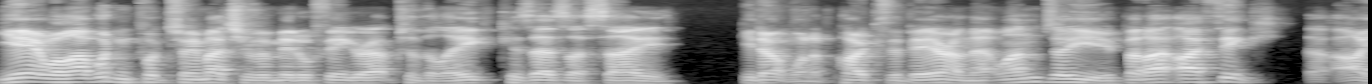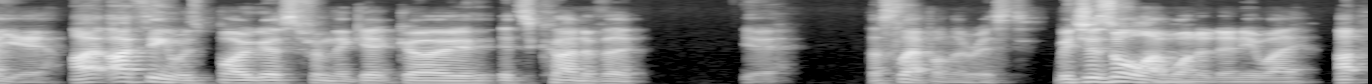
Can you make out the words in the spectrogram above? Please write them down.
Yeah, well, I wouldn't put too much of a middle finger up to the league because, as I say, you don't want to poke the bear on that one, do you? But I, I think, oh, yeah, I, I think it was bogus from the get go. It's kind of a, a slap on the wrist, which is all I hmm. wanted anyway. I,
